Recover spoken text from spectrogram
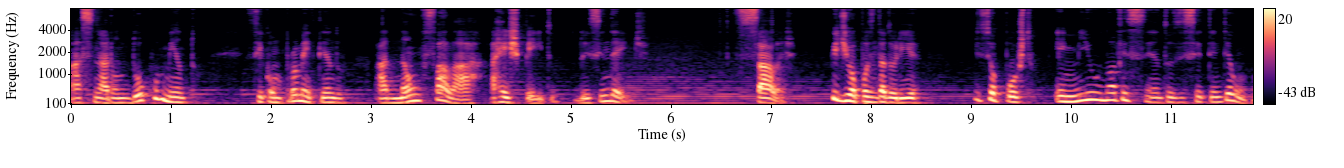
a assinar um documento se comprometendo a não falar a respeito do incidente. Salas pediu aposentadoria de seu posto em 1971,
